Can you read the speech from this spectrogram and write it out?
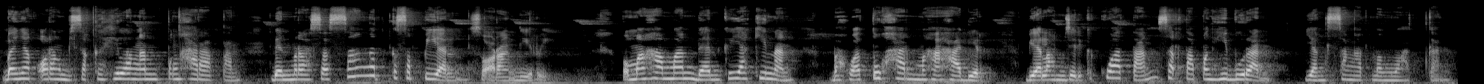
banyak orang bisa kehilangan pengharapan dan merasa sangat kesepian seorang diri. Pemahaman dan keyakinan bahwa Tuhan Maha Hadir biarlah menjadi kekuatan serta penghiburan yang sangat menguatkan.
